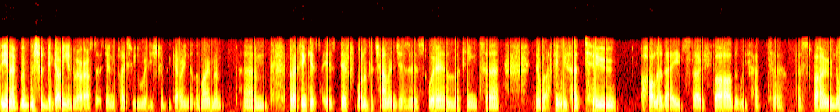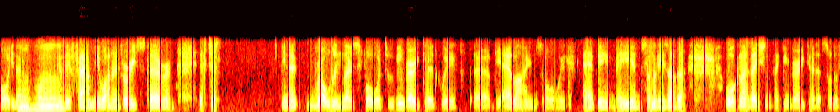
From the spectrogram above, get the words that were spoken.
you know, we shouldn't be going anywhere else. That's the only place we really should be going at the moment. Um, but I think it's it's diff- one of the challenges is we're looking to, you know, I think we've had two holidays so far that we've had to postpone, or you know, mm-hmm. one was going to be a family one over Easter, and it's just you know, rolling those forward. So we've been very good with uh, the airlines or with Airbnb and some of these other organisations. They've been very good at sort of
